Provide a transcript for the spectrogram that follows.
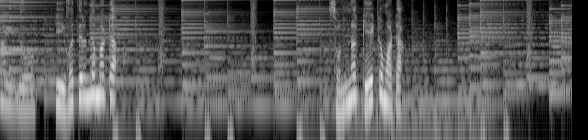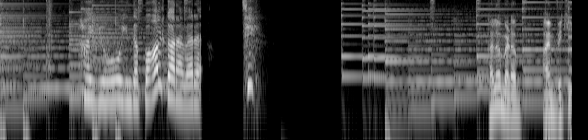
ஐயோ இவ திருந்த மாட்டா. சொன்னா கேட்க மாட்டா. ஐயோ இந்த பால்காரன் வேற. ச்சீ. Hello madam I am Vicky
